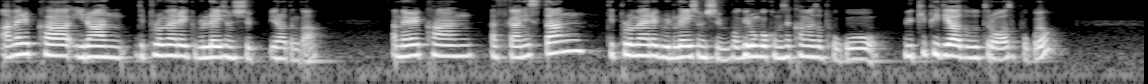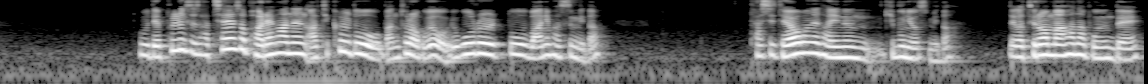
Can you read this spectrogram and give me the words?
America Iran diplomatic relationship이라든가 American Afghanistan diplomatic relationship 뭐 이런 거 검색하면서 보고 위키피디아도 들어가서 보고요. 그리고 넷플릭스 자체에서 발행하는 아티클도 많더라고요. 요거를 또 많이 봤습니다. 다시 대학원에 다니는 기분이었습니다. 내가 드라마 하나 보는데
